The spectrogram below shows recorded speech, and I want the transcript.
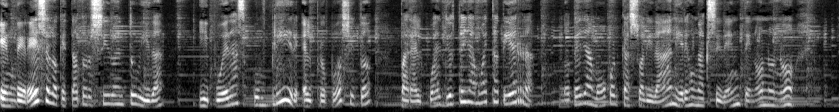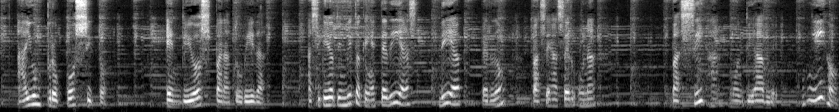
enderece lo que está torcido en tu vida y puedas cumplir el propósito para el cual Dios te llamó a esta tierra. No te llamó por casualidad ni eres un accidente, no, no, no. Hay un propósito en Dios para tu vida. Así que yo te invito a que en este día, día, perdón, pases a ser una vasija moldeable, un hijo,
